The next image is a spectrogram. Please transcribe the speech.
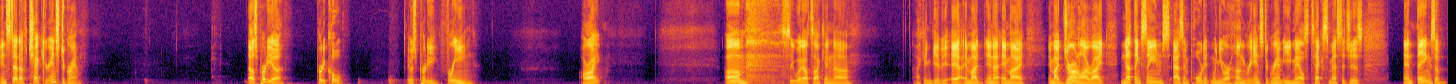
instead of check your Instagram. That was pretty uh pretty cool. It was pretty freeing. All right. Um see what else I can uh I can give you. In my in a, in my in my journal, I write nothing seems as important when you are hungry. Instagram, emails, text messages, and things of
